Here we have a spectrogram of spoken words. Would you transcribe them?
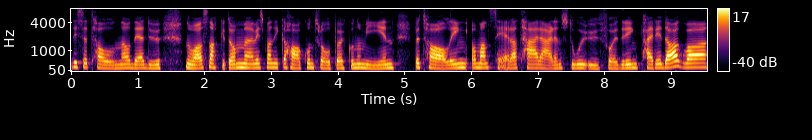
disse tallene og det du nå har snakket om? Eh, Hvis man ikke har kontroll på økonomien, betaling, og man ser at her er det en stor utfordring per i dag, hva,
